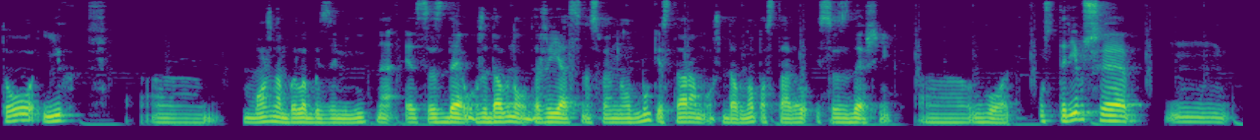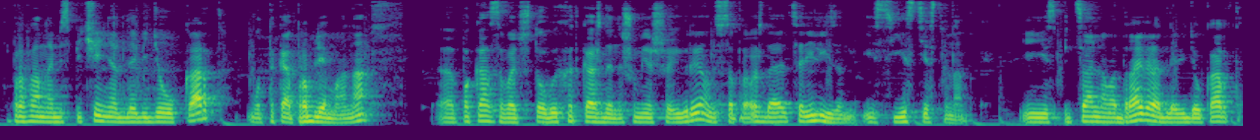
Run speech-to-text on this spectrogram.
то их э, можно было бы заменить на SSD уже давно. Даже я на своем ноутбуке старом уже давно поставил SSD-шник. Э, вот. Устаревшее э, программное обеспечение для видеокарт, вот такая проблема, она э, показывает, что выход каждой нашумевшей игры, он сопровождается релизом, и естественно и специального драйвера для видеокарт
